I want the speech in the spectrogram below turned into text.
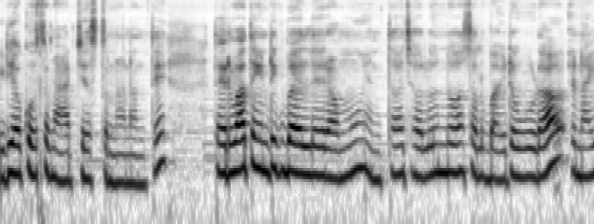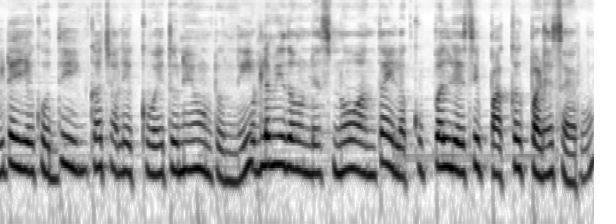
ఐడియా కోసం యాడ్ చేస్తున్నాను అంతే. తర్వాత ఇంటికి బయలుదేరాము. ఎంత చలి ఉందో అసలు బయట కూడా నైట్ అయ్యే కొద్దీ ఇంకా చలి ఎక్కువైతూనే ఉంటుంది. రోడ్ల మీద ఉండే స్నో అంతా ఇలా కుప్పలు చేసి పక్కకు పడేశారు.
